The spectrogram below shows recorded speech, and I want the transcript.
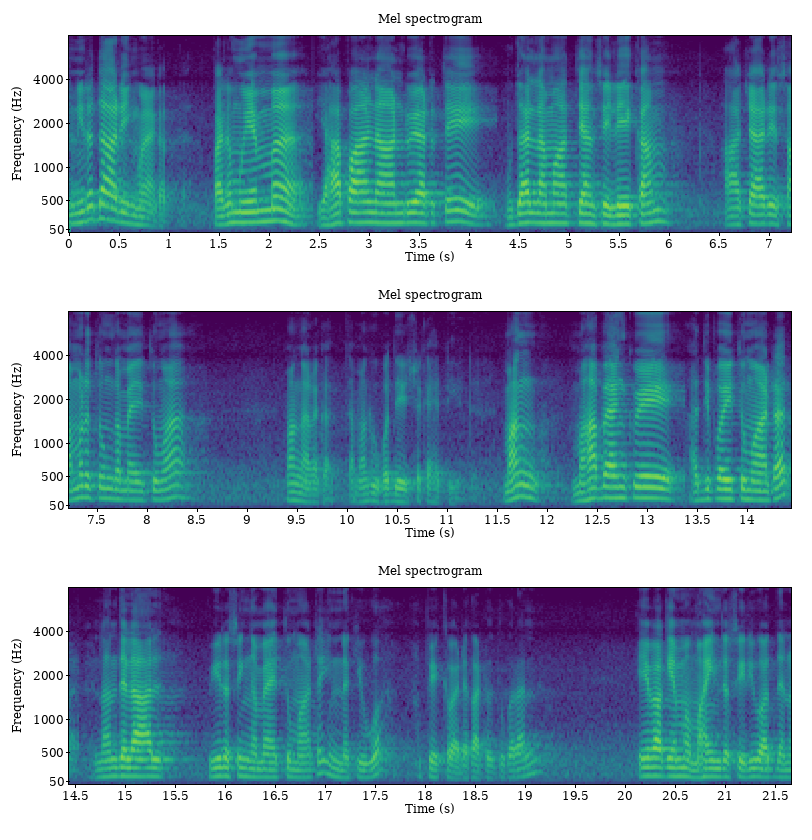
නිලධාරීන් හොයාගත්තා. පළමුවෙන්ම යහපාලන ආණ්ඩුව යටතේ මුදල් අමාත්‍යංශයේ ලේකම් ආචාර්ය සමරතුංග මැතිතුමා මං අරගත්තා මගේ උපදේශක හැටියට. මං මහ බැංකුවේ අධිපතිතුමාටත් නන්දලාල් වීරසිංහ මැතිතුමාට ඉන්න කිව්වා අපි එක්ක වැඩ කටයුතු කරන්න. ඒ වගේම මහින්ද සිරිවර්ධන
